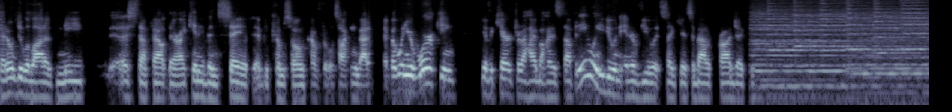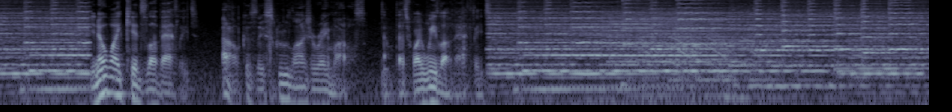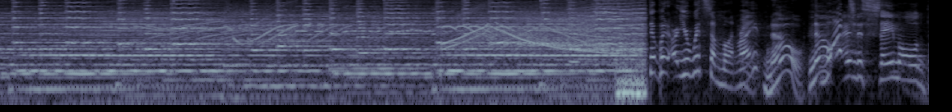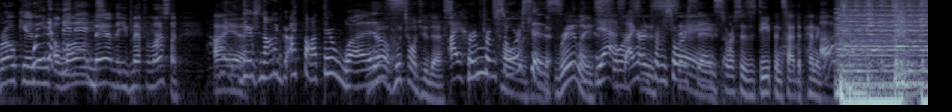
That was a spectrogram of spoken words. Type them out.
I don't do a lot of me uh, stuff out there. I can't even say it. I become so uncomfortable talking about it. But when you're working, you have a character to hide behind and stuff. And even when you do an interview, it's like it's about a project. You know why kids love athletes? I don't know, because they screw lingerie models. No, that's why we love athletes. Someone, right? No, no. What? I'm the same old broken, alone minute. man that you've met from last time. I, uh, There's not a. gr- I thought there was. no, who told you this? I heard Who from sources. Really? Yes, I heard from sources. sources deep inside the Pentagon. I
